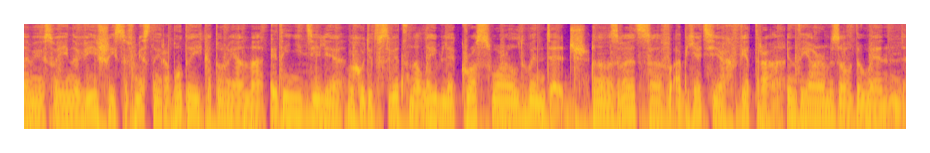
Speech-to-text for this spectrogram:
Нами своей новейшей совместной работой, которая на этой неделе выходит в свет на лейбле Crossworld Vintage. Она называется «В объятиях ветра» «In the Arms of the Wind».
